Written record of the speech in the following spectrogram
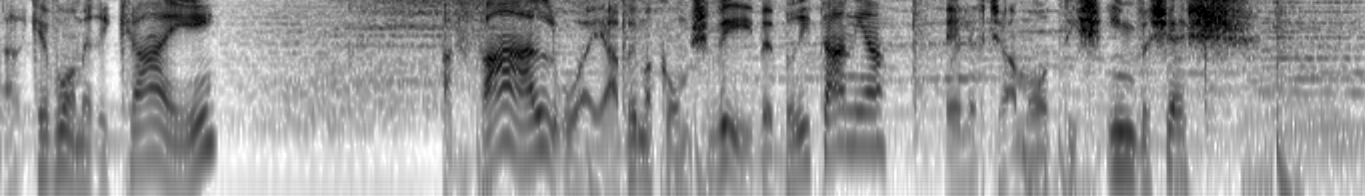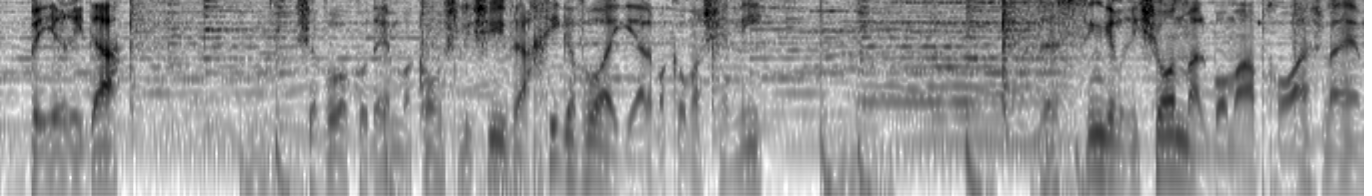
ההרכב הוא אמריקאי, אבל הוא היה במקום שביעי בבריטניה, 1996, בירידה. שבוע קודם מקום שלישי, והכי גבוה הגיע למקום השני. זה סינגל ראשון מאלבום הבכורה שלהם.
